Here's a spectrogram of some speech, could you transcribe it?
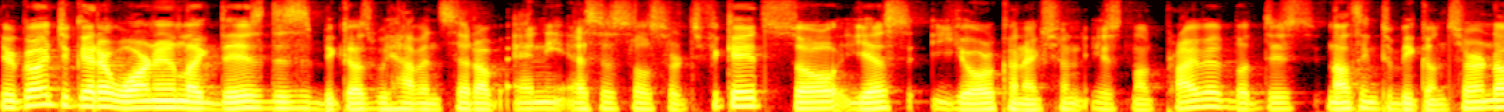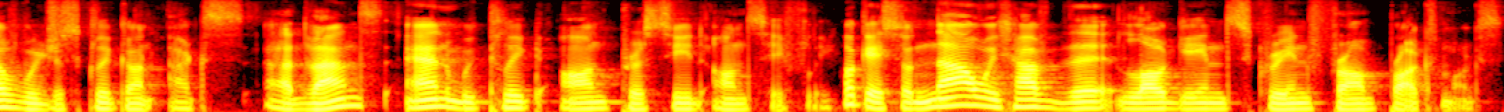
You're going to get a warning like this. This is because we haven't set up any SSL certificates. So yes, your connection is not private, but this nothing to be concerned of. We just click on advanced and we click on proceed on safely. Okay, so now we have the login screen from Proxmox.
